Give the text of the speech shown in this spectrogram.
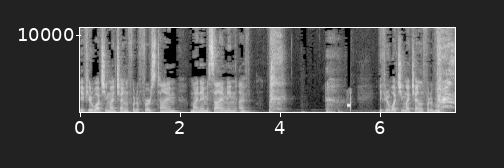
If you're watching my channel for the first time, my name is Simon. I've If you're watching my channel for the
